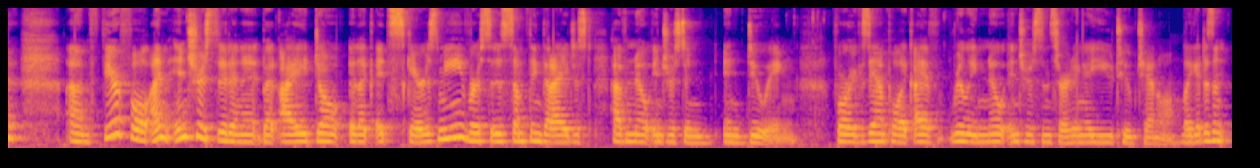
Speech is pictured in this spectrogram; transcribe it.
um, fearful, I'm interested in it, but I don't like it scares me versus something that I just have no interest in in doing for example like i have really no interest in starting a youtube channel like it doesn't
